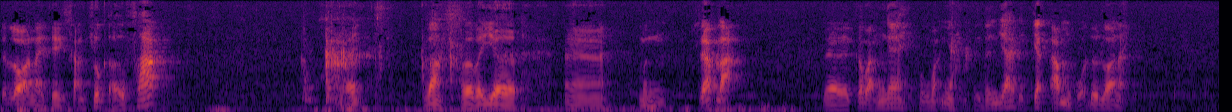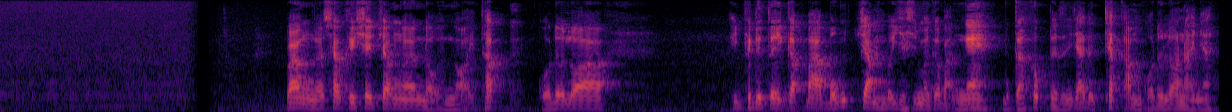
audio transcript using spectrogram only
Cái loa này thì sản xuất ở Pháp. Đấy. Vâng và bây giờ à, mình ráp lại. Để các bạn nghe một bản nhạc để đánh giá được chất âm của đôi loa này. Vâng sau khi xem xong à, nội ngoại thấp của đôi loa Infinity cấp 3 400 bây giờ xin mời các bạn nghe một ca khúc để đánh giá được chất âm của đôi loa này nha.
